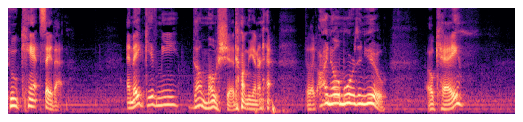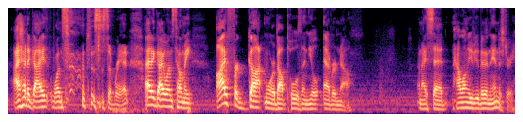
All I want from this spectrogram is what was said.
who can't say that and they give me the most shit on the internet. They're like, I know more than you. Okay. I had a guy once, this is a rant. I had a guy once tell me, I forgot more about pools than you'll ever know. And I said, How long have you been in the industry?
